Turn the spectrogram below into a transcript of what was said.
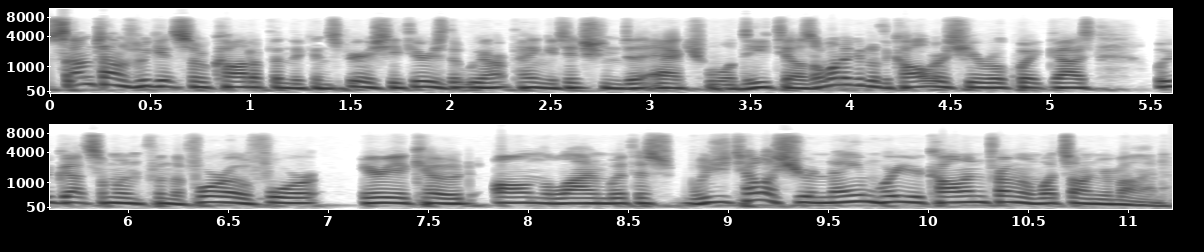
Sometimes we get so caught up in the conspiracy theories that we aren't paying attention to actual details. I want to go to the callers here real quick, guys. We've got someone from the 404 area code on the line with us. Would you tell us your name, where you're calling from, and what's on your mind?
